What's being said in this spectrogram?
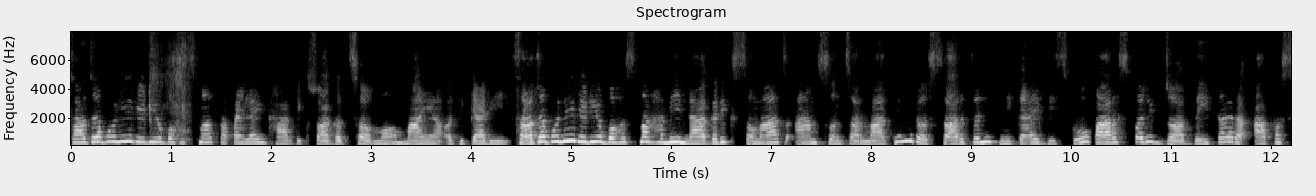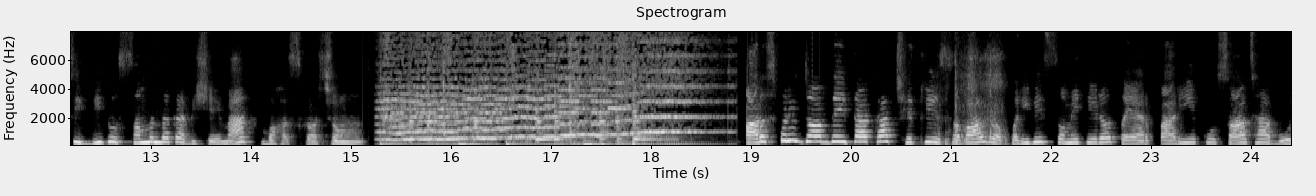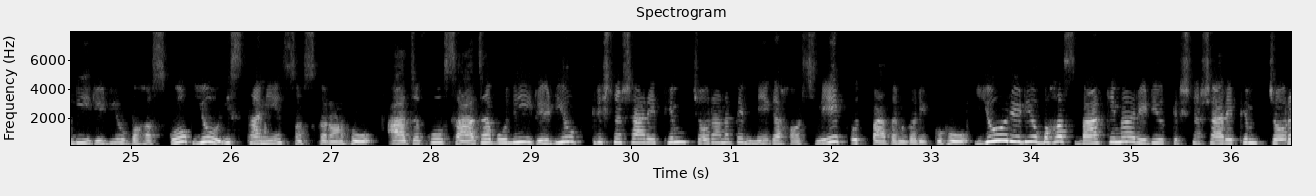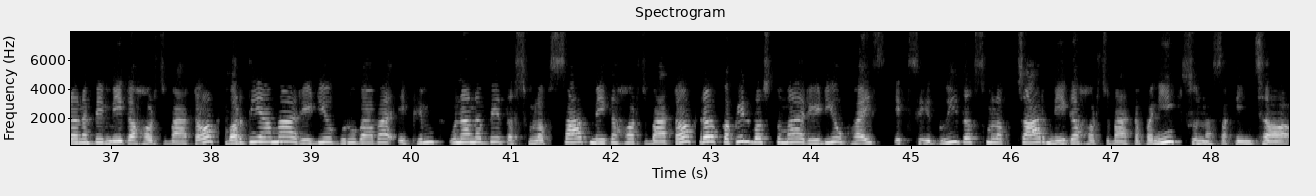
साझा बोली रेडियो बहसमा तपाईँलाई हार्दिक स्वागत छ। म माया अधिकारी। साझा बोली रेडियो बहसमा हामी नागरिक समाज आम सञ्चार माध्यम र सार्वजनिक निकाय बीचको पारस्परिक जवाबदेता र आपसी दिगो सम्बन्धका विषयमा बहस गर्छौँ। पारस्परिक जवाबदेताका क्षेत्रीय सवाल र परिवेश समेटेर तयार पारिएको साझा बोली रेडियो बहसको यो स्थानीय संस्करण हो। आजको साझा बोली रेडियो कृष्णसार एफएम चौरानब्बे मेगा हर्सले उत्पादन गरेको हो। यो रेडियो बहस बाँकीमा रेडियो कृष्णसार एफएम चौरानब्बे मेगा हर्चबाट बर्दियामा रेडियो गुरुबाबा एफएम उनानब्बे दशमलव सात मेगा हर्चबाट र कपिल वस्तुमा रेडियो भोइस एक सय दुई दशमलव चार मेगा हर्चबाट पनि सुन्न सकिन्छ।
